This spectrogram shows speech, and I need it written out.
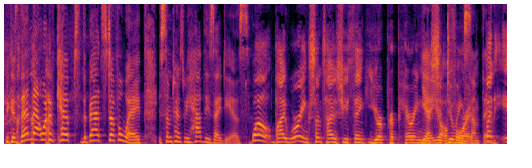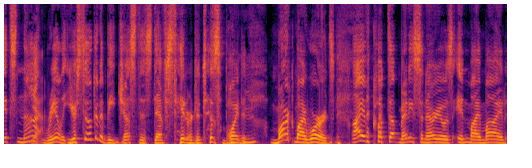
because then that would have kept the bad stuff away. Sometimes we have these ideas. Well, by worrying, sometimes you think you're preparing yeah, yourself you're doing for something. it. But it's not yeah. really. You're still going to be just as devastated or disappointed. Mm-hmm. Mark my words. I have cooked up many scenarios in my mind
